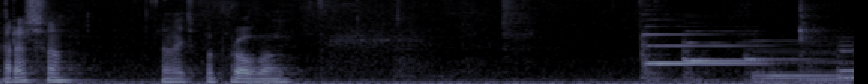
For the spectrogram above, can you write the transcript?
Хорошо, давайте попробуем. Ну, Подобається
